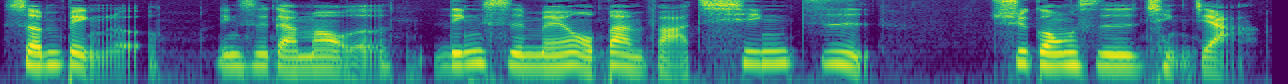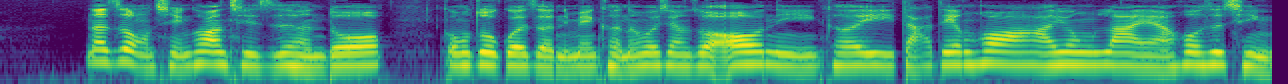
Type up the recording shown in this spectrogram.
生病了，临时感冒了，临时没有办法亲自去公司请假。那这种情况，其实很多工作规则里面可能会想说，哦，你可以打电话啊，用 Line 啊，或是请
